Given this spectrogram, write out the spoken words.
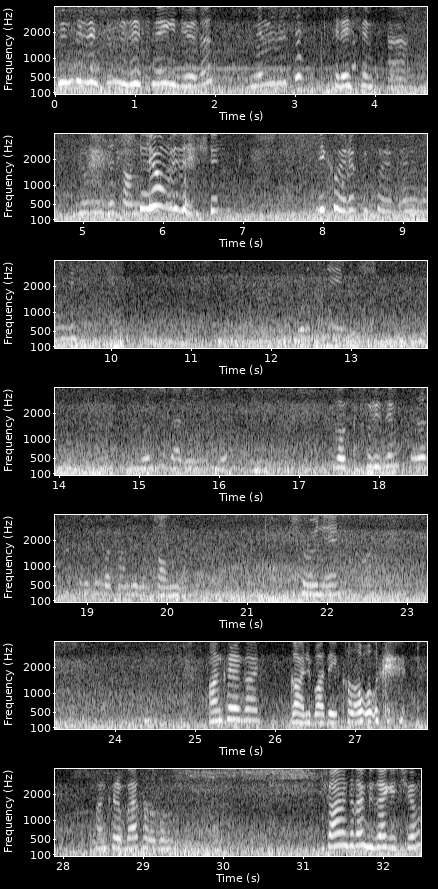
Şimdi resim müzesine gidiyoruz. Ne müzesi? Resim. Ha. Rum Müzesi anladım. Lyon Müzesi. bir kuyruk bir kuyruk önünden geç. Burası neymiş? Burası güzel bir müze. Bak turizm Burası Turizm Bakanlığı. kanlı. Şöyle. Ankara gal galiba değil kalabalık. Ankara bayağı kalabalık. Şu ana kadar güzel geçiyor.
